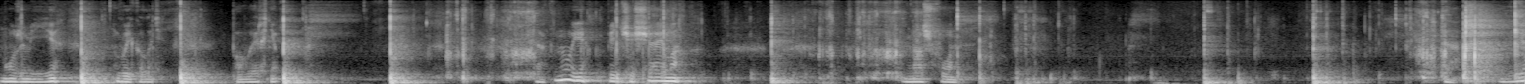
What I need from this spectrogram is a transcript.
можемо її виколоти поверхню. Так, ну і підчищаємо наш фон. Так, є.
